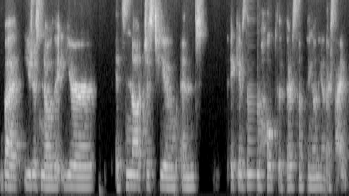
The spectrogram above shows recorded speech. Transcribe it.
but you just know that you're it's not just you and it gives them hope that there's something on the other side.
